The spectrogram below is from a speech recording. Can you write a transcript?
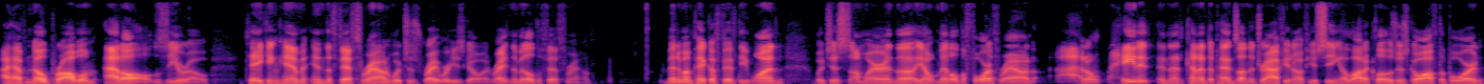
I have no problem at all, zero, taking him in the fifth round, which is right where he's going, right in the middle of the fifth round. Minimum pick of 51, which is somewhere in the you know middle of the fourth round. I don't hate it, and that kind of depends on the draft. You know, if you're seeing a lot of closers go off the board,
